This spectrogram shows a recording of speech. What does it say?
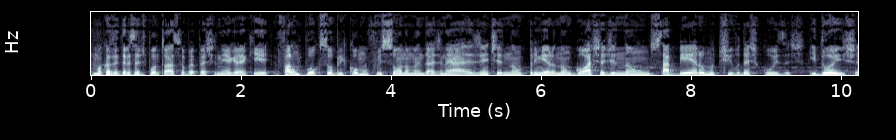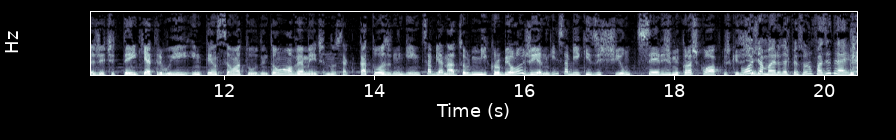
Uma coisa interessante de pontuar sobre a peste negra é que fala um pouco sobre como funciona a humanidade, né? A gente não, primeiro, não gosta de não saber o motivo das coisas. E dois, a gente tem que atribuir intenção a tudo. Então, obviamente, no século XIV, ninguém sabia nada sobre microbiologia. Ninguém sabia que existiam seres microscópicos. Que existiam... Hoje a maioria das pessoas não faz ideia.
